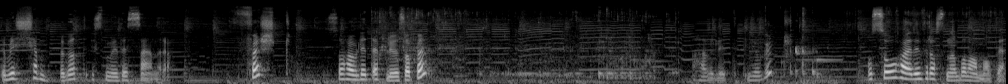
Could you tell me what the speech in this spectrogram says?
Det blir kjempegodt i smoothies senere. Først så har vi litt eplejus oppi. Her har vi litt yoghurt. Og så har jeg de frosne bananene oppi.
